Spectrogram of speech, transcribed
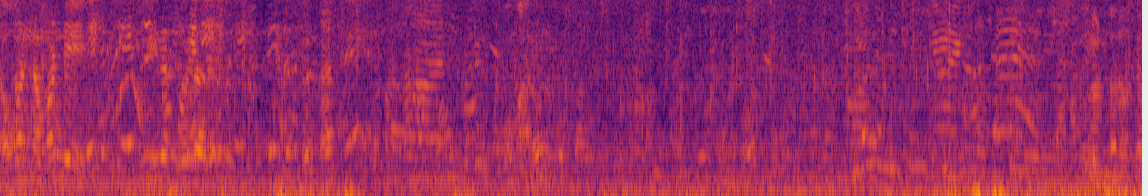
నవ్వండి నవ్వండి సీరియస్ ఉంటారు నడవండి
